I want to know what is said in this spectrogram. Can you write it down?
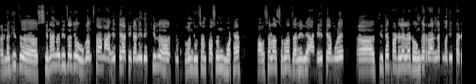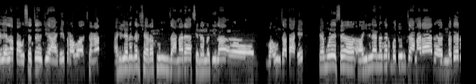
अ, नगीच अ, जो नदीचं जे उगमस्थान आहे त्या ठिकाणी देखील दोन दिवसांपासून मोठ्या पावसाला सुरुवात झालेली आहे. त्यामुळे तिथे पडलेल्या डोंगर रांगांमध्ये पडलेला पावसाचं जे आहे प्रवाह सगळा अहिल्यानगर शहरातून जाणाऱ्या सेना नदीला वाहून जात आहे. त्यामुळे स- जाणारा नगर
